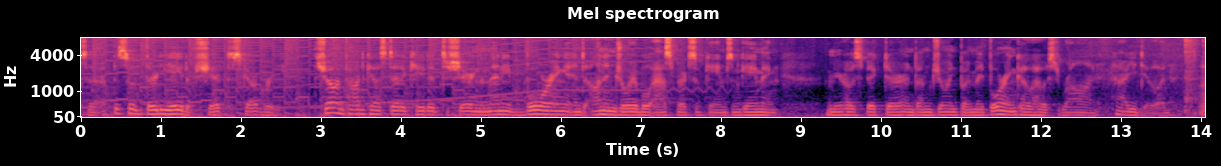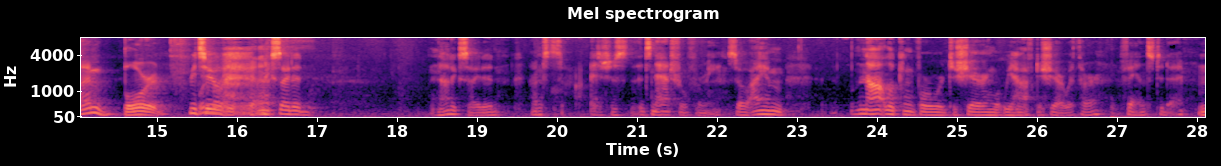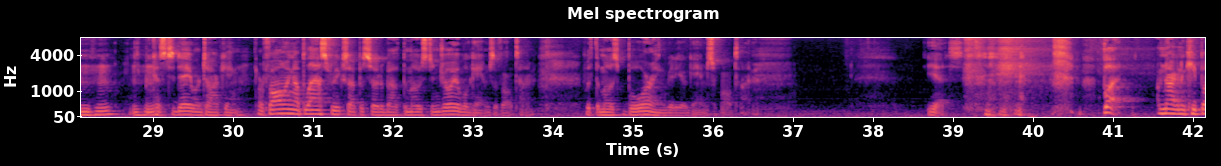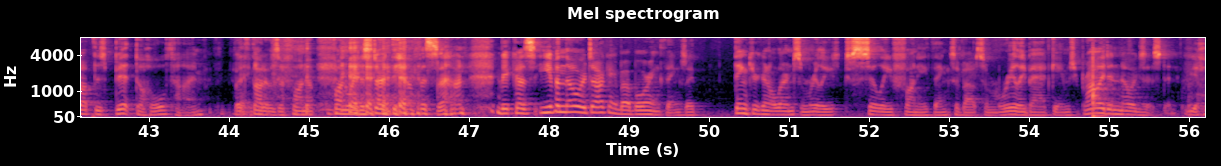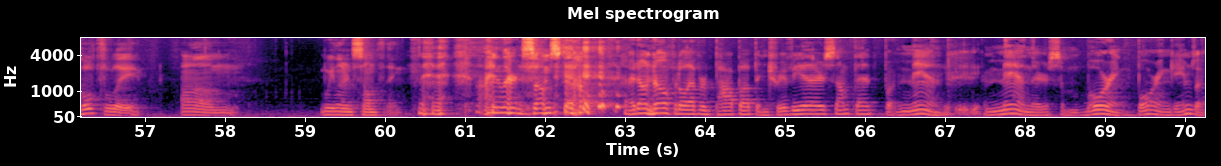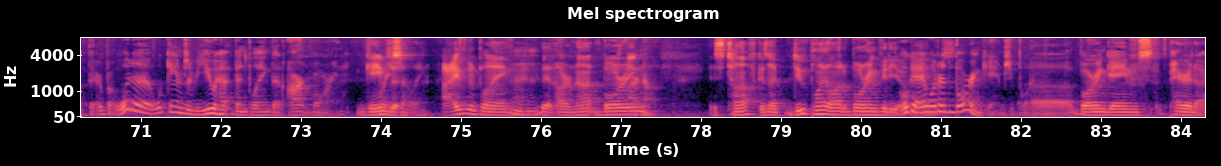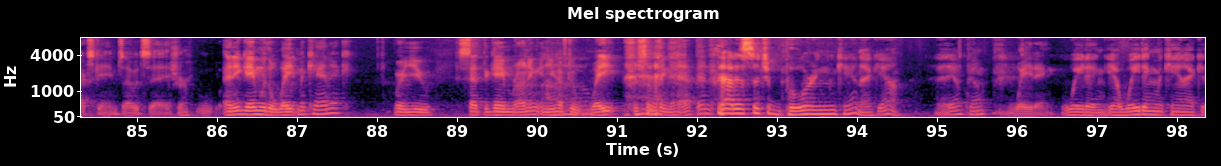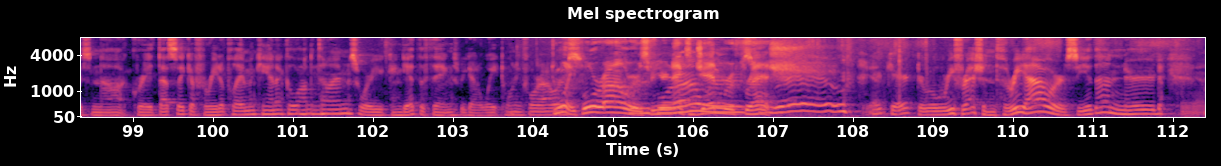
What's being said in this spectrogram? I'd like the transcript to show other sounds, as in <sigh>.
to episode 38 of Shared Discovery, the show and podcast dedicated to sharing the many boring and unenjoyable aspects of games and gaming. I'm your host Victor, and I'm joined by my boring co-host Ron. How are you doing? I'm bored. Me What too. you? <laughs> I'm excited. Not excited. I'm. It's just. It's natural for me. So I am not looking forward to sharing what we have to share with our fans today. Mm-hmm. mm-hmm. Because today we're talking. We're following up last week's episode about the most enjoyable games of all time, with the most boring video games of all time. Yes. <laughs> But I'm not going to keep up this bit the whole time. But I Thank thought it was a fun, fun way to start the <laughs> episode because even though we're talking about boring things, I think you're going to learn some really silly, funny things about some really bad games you probably didn't know existed. Yeah, hopefully, um, we learned something. <laughs> I learned some stuff. <laughs> I don't know if it'll ever pop up in trivia or something, but man, man, there's some boring, boring games out there. But what uh, what games have you ha- been playing that aren't boring Games that recently? I've been playing that are not boring Or not? Is tough because I do play a lot of boring video. Okay, games. what are the boring games you play? uh, boring games? Paradox games, I would say. Sure. Any game with a wait mechanic, where you set the game running and you have to Oh. wait for <laughs> something to happen. That is such a boring mechanic. Yeah. Yep, yep. Waiting. Waiting. Yeah, waiting mechanic is not great. That's like a free to play mechanic a lot of times where you can get the things. We got to wait 24 hours. 24 hours for your 24 next gem hours. Whoa. Your character will refresh in three hours. See you then, nerd.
